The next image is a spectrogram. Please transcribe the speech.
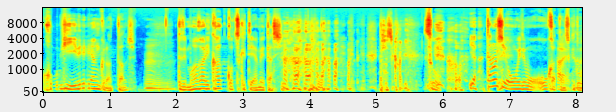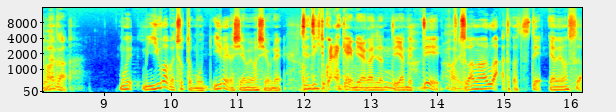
コーヒー入れれやんくなったんですよ。うん。だって曲がりカッコつけてやめたし。確かに。そう。いや楽しい思い出も多かったんですけど、はい。なんかもういわばちょっともうイライラしてやめましたよね。全然人来やんけみたいな感じになってやめて、はい。ツアー回るわとかっつってやめますわ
